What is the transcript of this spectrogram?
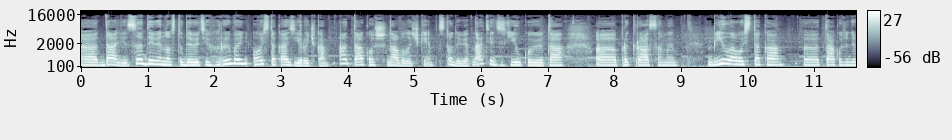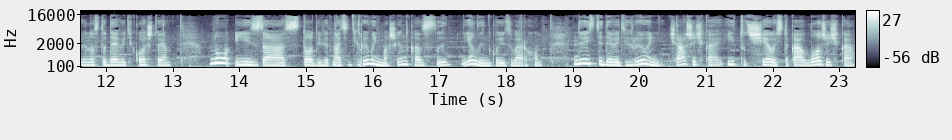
Е, далі за 99 гривень ось така зірочка, а також наволочки 119 з гілкою та е, прикрасами. Біла ось така, також 99 коштує. Ну і за 119 гривень машинка з ялинкою зверху. 209 гривень чашечка, і тут ще ось така ложечка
